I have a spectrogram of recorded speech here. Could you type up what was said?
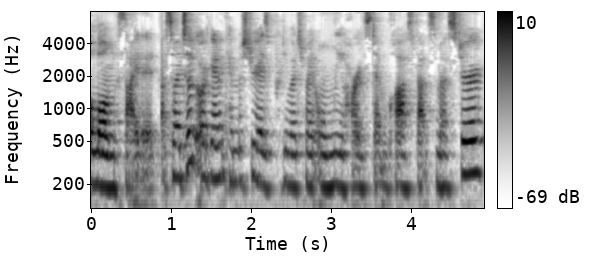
alongside it. So I took organic chemistry as pretty much my only hard STEM class that semester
